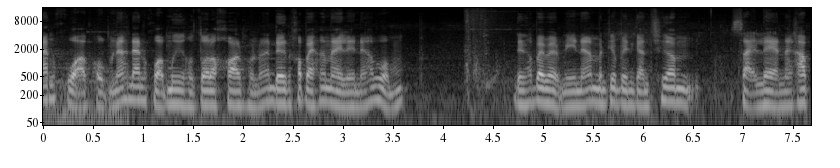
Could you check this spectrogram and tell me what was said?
ด้านขวาผมนะ ด้านขวามือของตัวละครผมนะ เดินเข้าไปข้างในเลยนะครับผม เดินเข้าไปแบบนี้นะ มันจะเป็นการเชื่อมสายแลนนะครับ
